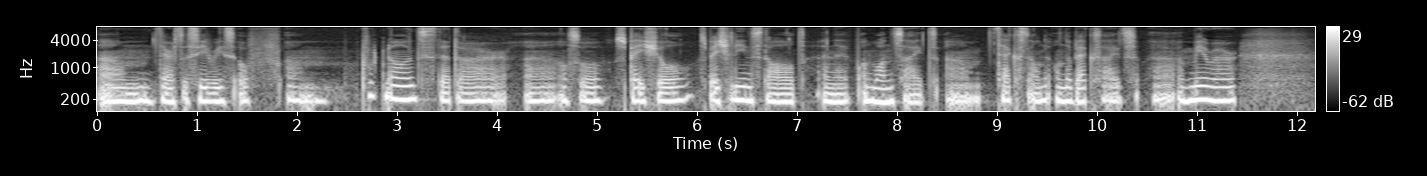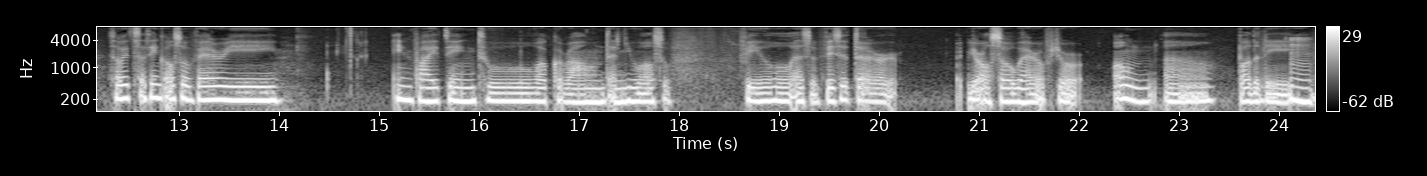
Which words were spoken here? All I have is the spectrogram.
Um, there's a series of um, footnotes that are uh, also spatial, spatially installed, and on one side um, text on the, on the back side, uh, a mirror. So it's I think also very inviting to walk around, and you also feel as a visitor, you're also aware of your own uh, bodily Mm.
